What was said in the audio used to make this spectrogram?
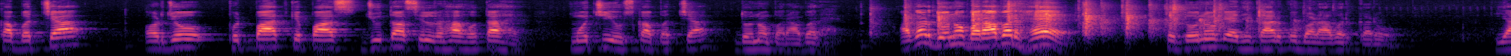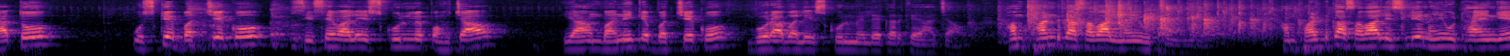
का बच्चा और जो फुटपाथ के पास जूता सिल रहा होता है, मोची उसका बच्चा दोनों बराबर है। अगर दोनों बराबर है तो दोनों के अधिकार को बराबर करो। या तो उसके बच्चे को शीशे वाले स्कूल में पहुंचाओ, या अंबानी के बच्चे को बोरा वाले स्कूल में लेकर के आ जाओ। हम फंड का सवाल नहीं उठाएँगे। हम फंड का सवाल इसलिए नहीं उठाएँगे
